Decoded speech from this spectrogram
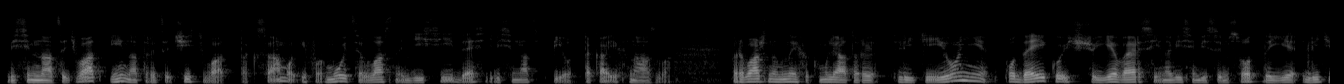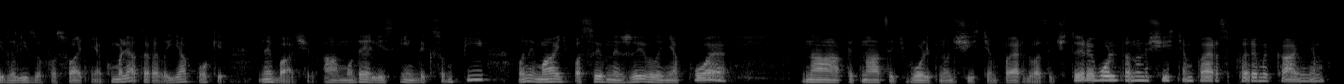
18 Вт і на 36 Вт. Так само і формується власне DC 1018P. От така їх назва. Переважно в них акумулятори літій-іонні, подейкують, що є версії на 8800, де є літій залізофосфатні акумулятори, але я поки не бачив. А моделі з індексом P вони мають пасивне живлення PoE на 15 вольт 0,6 А, 24 вольта 0,6 А з перемиканням,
